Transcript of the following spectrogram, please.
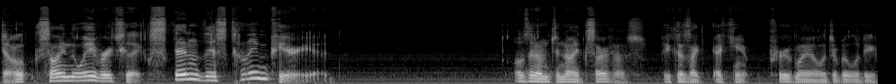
don't sign the waiver to extend this time period, then I'm denied service because I, I can't prove my eligibility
